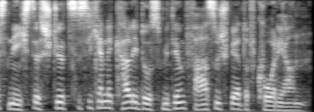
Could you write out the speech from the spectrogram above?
Als nächstes stürzte sich eine Kalidus mit ihrem Phasenschwert auf Korian.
